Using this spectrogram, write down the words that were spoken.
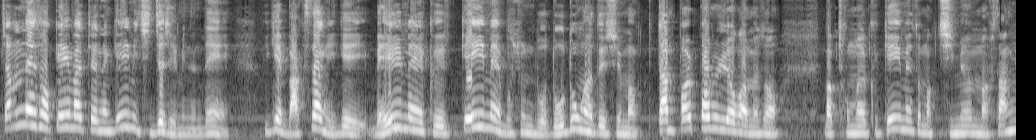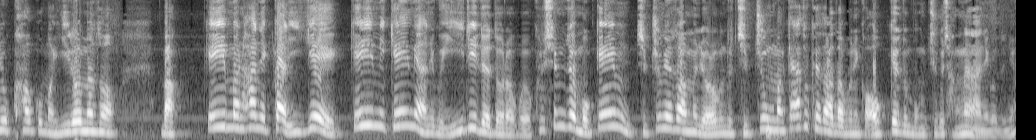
짬내서 게임할 때는 게임이 진짜 재밌는데 이게 막상 이게 매일매일 그 게임에 무슨 뭐 노동하듯이 막 땀 뻘뻘 흘려가면서 막 정말 그 게임에서 막 지면 막 쌍욕하고 막 이러면서 막 게임을 하니까 이게 게임이 게임이 아니고 일이 되더라고요. 그 심지어 뭐 게임 집중해서 하면 여러분들 집중만 계속해서 하다 보니까 어깨도 뭉치고 장난 아니거든요.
